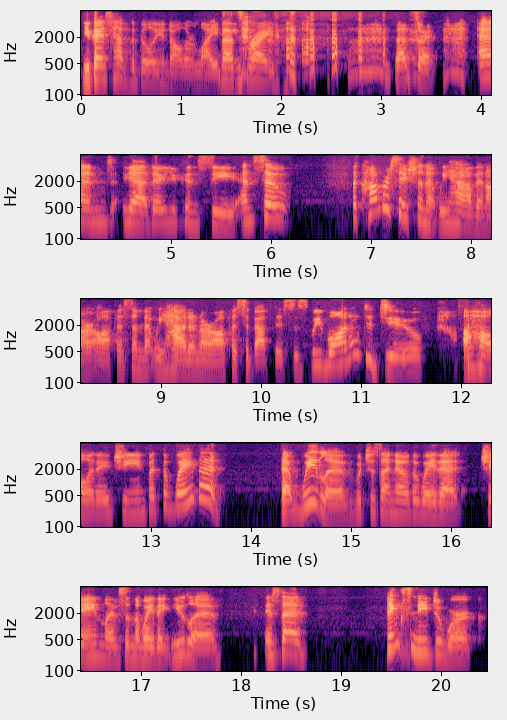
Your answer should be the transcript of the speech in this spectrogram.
you guys have the billion dollar lighting. That's right. That's right. And yeah, there you can see. And so the conversation that we have in our office and that we had in our office about this is we wanted to do a holiday jean, but the way that that we live, which is I know the way that Jane lives and the way that you live, is that things need to work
